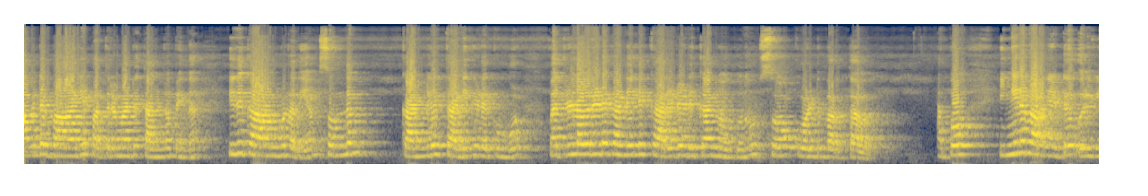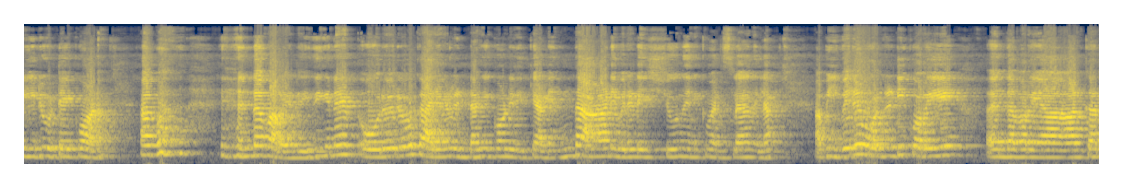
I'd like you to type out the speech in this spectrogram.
അവന്റെ ഭാര്യ പത്രമാറ്റ തങ്കം എന്ന് ഇത് കാണുമ്പോൾ അറിയാം. സ്വന്തം കണ്ണിൽ തടി കിടക്കുമ്പോൾ മറ്റുള്ളവരുടെ കണ്ണിലെ കരടെടുക്കാൻ നോക്കുന്നു. സോ കോൾഡ് ഭർത്താവ്. അപ്പോ ഇങ്ങനെ പറഞ്ഞിട്ട് ഒരു വീഡിയോ ഇട്ടേക്കുവാണ്. അപ്പൊ എന്താ പറയുന്നത്? ഇതിങ്ങനെ ഓരോരോ കാര്യങ്ങൾ ഉണ്ടാക്കിക്കൊണ്ടിരിക്കുകയാണ്. എന്താണ് ഇവരുടെ ഇഷ്യൂ എന്ന് എനിക്ക് മനസ്സിലാകുന്നില്ല. അപ്പൊ ഇവർ ഓൾറെഡി കുറെ എന്താ പറയാ ആൾക്കാർ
